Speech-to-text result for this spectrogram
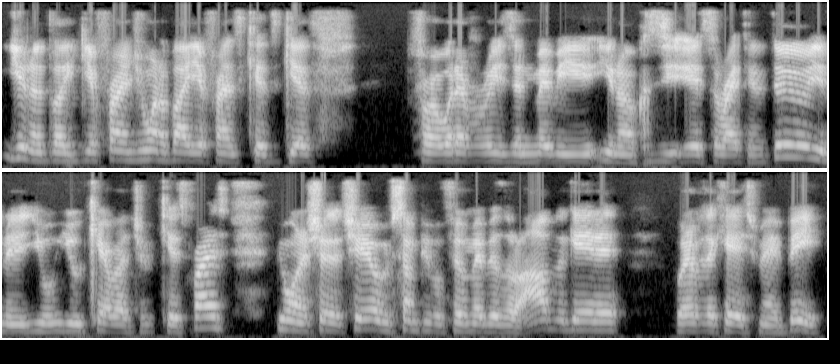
you know like your friends, you want to buy your friends' kids gifts for whatever reason, maybe you know because it's the right thing to do. You know, you you care about your kids' friends, you want to share the cheer. Some people feel maybe a little obligated, whatever the case may be.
